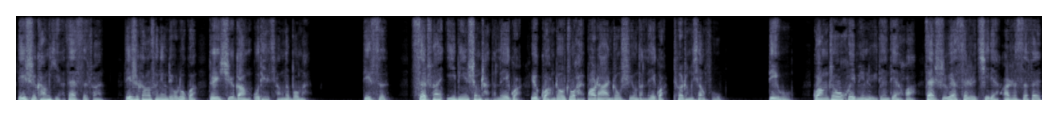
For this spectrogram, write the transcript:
黎石康也在四川。黎世康曾经流露过对徐刚、吴铁强的不满。第四，四川宜宾生产的雷管与广州、珠海爆炸案中使用的雷管特征相符。第五，广州惠民旅店电话在十月四日七点二十四分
